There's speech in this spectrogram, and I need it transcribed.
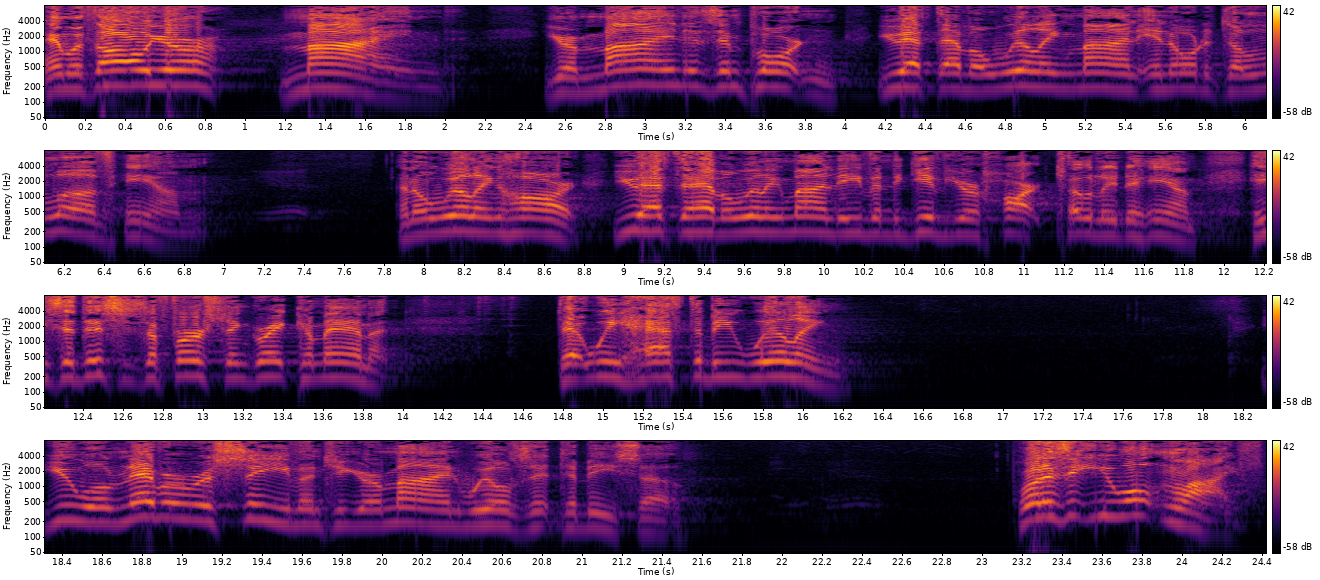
and with all your mind. Your mind is important. You have to have a willing mind in order to love him and a willing heart. You have to have a willing mind even to give your heart totally to Him. He said, This is the first and great commandment that we have to be willing. You will never receive until your mind wills it to be so. What is it you want in life?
